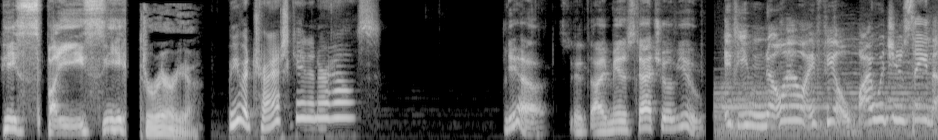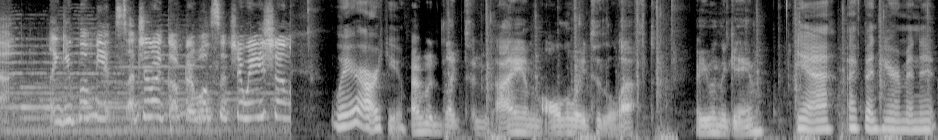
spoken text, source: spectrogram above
He's spicy. Terraria. We have a trash can in our house? Yeah, it, I made a statue of you. If you know how I feel, why would you say that? Like, you put me in such an uncomfortable situation. Where are you? I would like to. I am all the way to the left. Are you in the game? Yeah, I've been here a minute.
